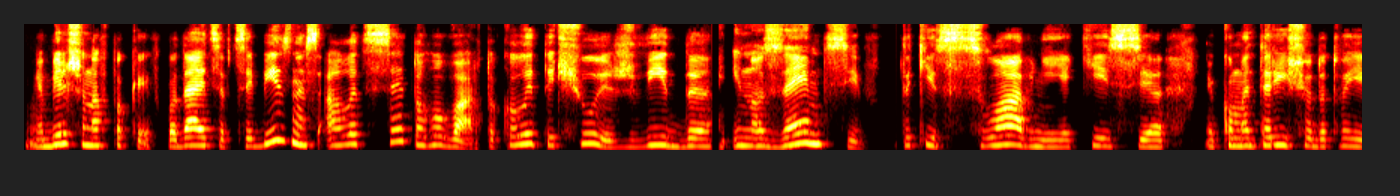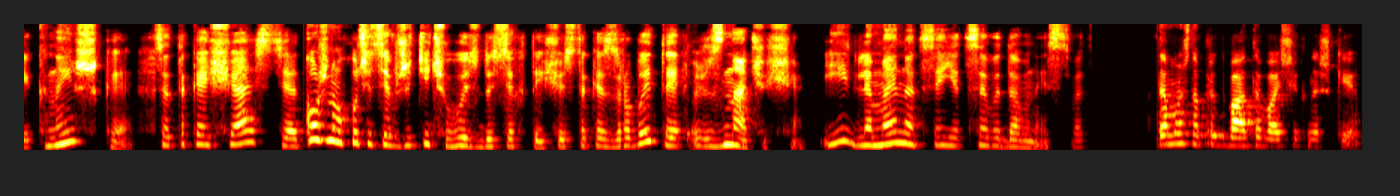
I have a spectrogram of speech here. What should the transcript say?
більше навпаки, вкладається в цей бізнес, але це того варто, коли ти чуєш від іноземців такі славні якісь е, коментарі щодо твоєї книжки, це таке щастя. Кожному хочеться в житті чогось досягти, щось таке зробити значуще. І для мене це є це видавництво. Де можна придбати ваші книжки?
